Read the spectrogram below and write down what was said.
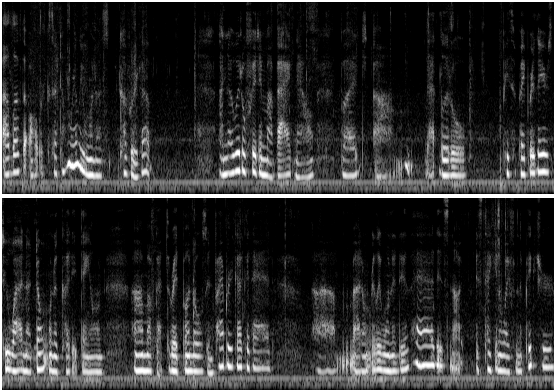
I love the artwork because I don't really want to cover it up. I know it'll fit in my bag now, but um, that little piece of paper there is too wide and I don't want to cut it down. Um, I've got thread bundles and fabric I could add. Um, I don't really want to do that. It's not, it's taken away from the picture.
